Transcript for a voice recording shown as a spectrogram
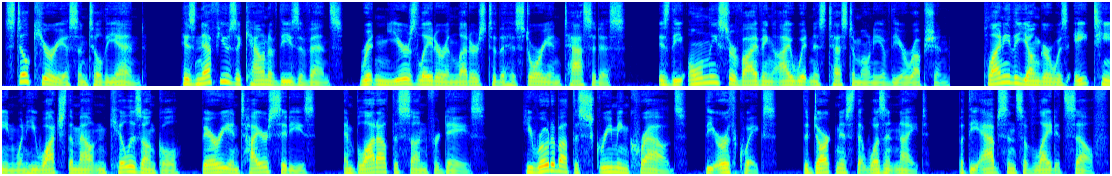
still curious until the end. His nephew's account of these events, written years later in letters to the historian Tacitus, is the only surviving eyewitness testimony of the eruption. Pliny the Younger was 18 when he watched the mountain kill his uncle, bury entire cities, and blot out the sun for days. He wrote about the screaming crowds, the earthquakes, the darkness that wasn't night, but the absence of light itself.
